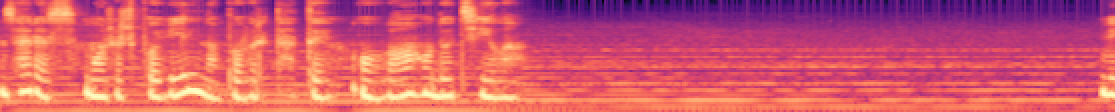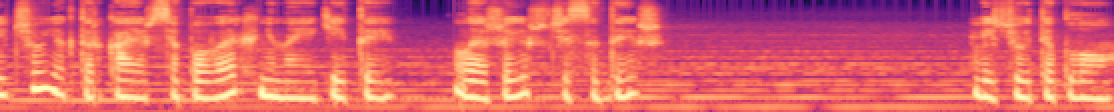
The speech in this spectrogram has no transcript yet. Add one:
Зараз можеш повільно повертати увагу до тіла. Відчуй, як торкаєшся поверхні, на якій ти лежиш чи сидиш. Відчуй тепло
